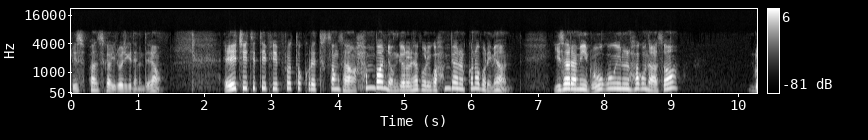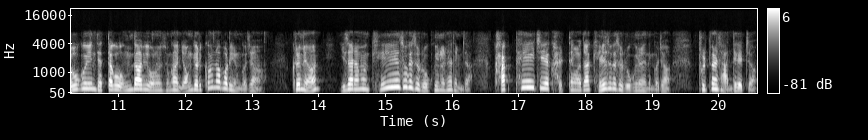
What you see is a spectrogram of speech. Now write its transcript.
리스판스가 이루어지게 되는데요. HTTP 프로토콜의 특성상 한 번 연결을 해버리고 한 번을 끊어버리면 이 사람이 로그인을 하고 나서 로그인 됐다고 응답이 오는 순간 연결이 끊어버리는 거죠. 그러면 이 사람은 계속해서 로그인을 해야 됩니다. 각 페이지에 갈 때마다 계속해서 로그인을 되는 거죠. 불편해서 안 되겠죠.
